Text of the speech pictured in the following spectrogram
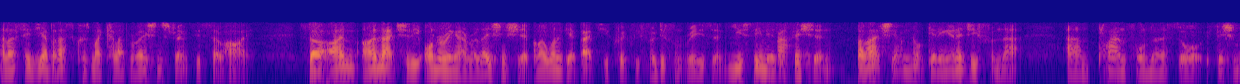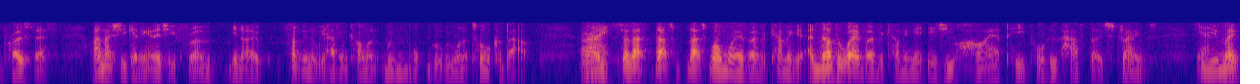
And I said, "Yeah, but that's because my collaboration strength is so high." So I'm I'm actually honouring our relationship, and I want to get back to you quickly for a different reason. You see me as right. efficient, but actually I'm not getting energy from that um, planfulness or efficient process. I'm actually getting energy from you know something that we have in common. We we want to talk about. Um, right. Um, so that's that's that's one way of overcoming it. Another way of overcoming it is you hire people who have those strengths. So yeah. you make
